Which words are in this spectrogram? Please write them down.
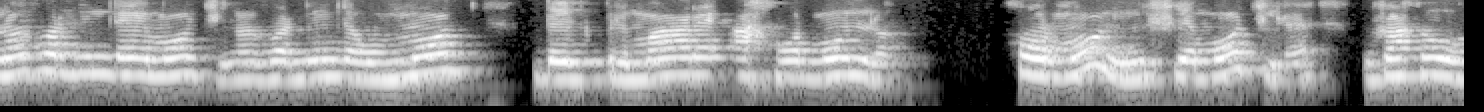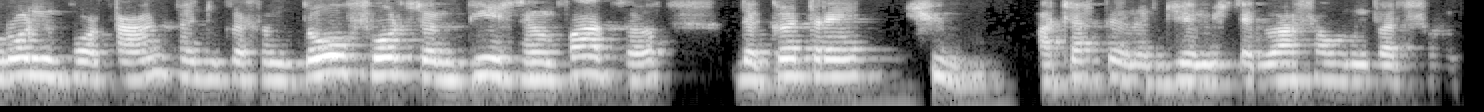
noi vorbim de emoții, noi vorbim de un mod de exprimare a hormonilor. Hormonii și emoțiile joacă un rol important pentru că sunt două forțe împinse în față de către ciu această energie misterioasă a Universului.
